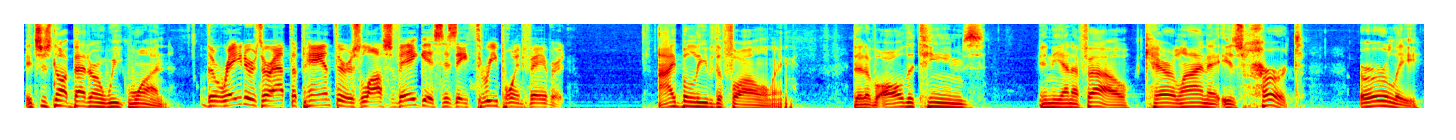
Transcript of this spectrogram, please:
It's just not better in week 1. The Raiders are at the Panthers. Las Vegas is a three point favorite. I believe the following that of all the teams in the NFL, Carolina is hurt early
